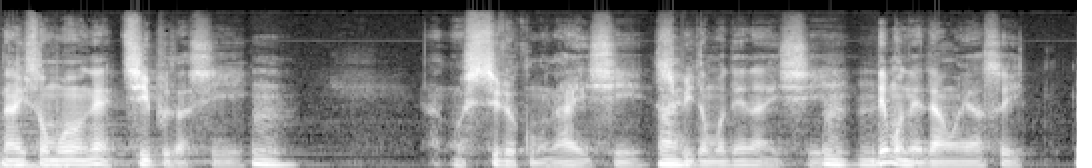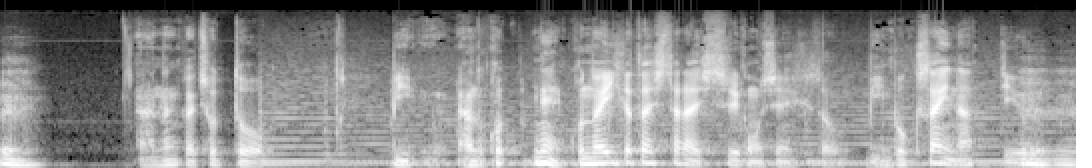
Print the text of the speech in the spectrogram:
内装もねチープだし、うん。あの出力もないしはい。スピードも出ないし、うんうんでも値段は安い。うん。あなんかちょっとびあのこ,、ね、こんな言い方したら失礼かもしれないけど貧乏くさいなっていううんうんうん。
